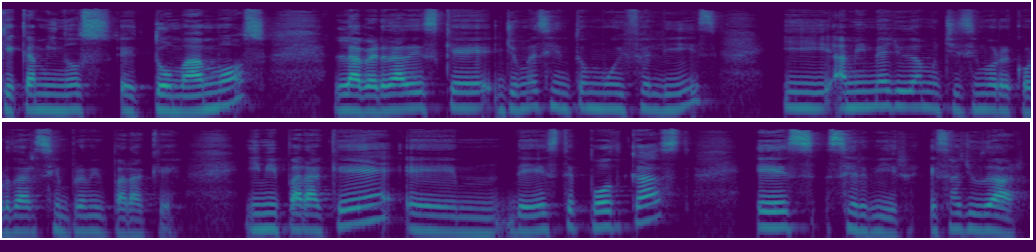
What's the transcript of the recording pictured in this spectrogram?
qué caminos eh, tomamos. La verdad es que yo me siento muy feliz y a mí me ayuda muchísimo recordar siempre mi para qué. Y mi para qué em, de este podcast es servir, es ayudar,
